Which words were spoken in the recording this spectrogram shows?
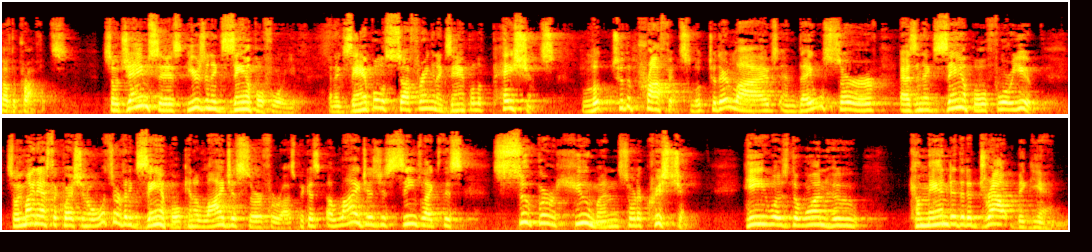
of the prophets. So James says, here's an example for you. An example of suffering, an example of patience. Look to the prophets, look to their lives, and they will serve as an example for you. So we might ask the question, well, what sort of an example can Elijah serve for us? Because Elijah just seems like this superhuman sort of Christian. He was the one who commanded that a drought begin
